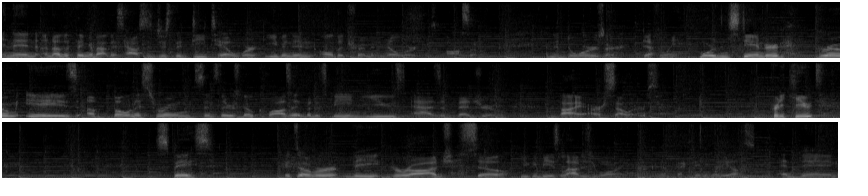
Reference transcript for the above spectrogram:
And then another thing about this house is just the detail work, even in all the trim and millwork is awesome. And the doors are definitely more than standard. Room is a bonus room since there's no closet, but it's being used as a bedroom by our sellers. Pretty cute space. It's over the garage, so you can be as loud as you want. Not gonna affect anybody else. And then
